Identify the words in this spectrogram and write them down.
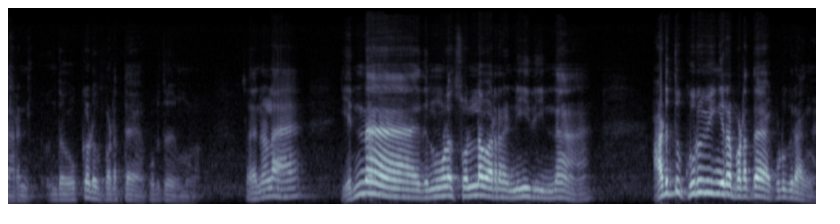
தரணி இந்த ஒக்கடு படத்தை கொடுத்தது மூலம். ஸோ அதனால் என்ன இதன் மூலம் சொல்ல வர்ற நீதின்னா அடுத்து குருவிங்கிற படத்தை கொடுக்குறாங்க.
